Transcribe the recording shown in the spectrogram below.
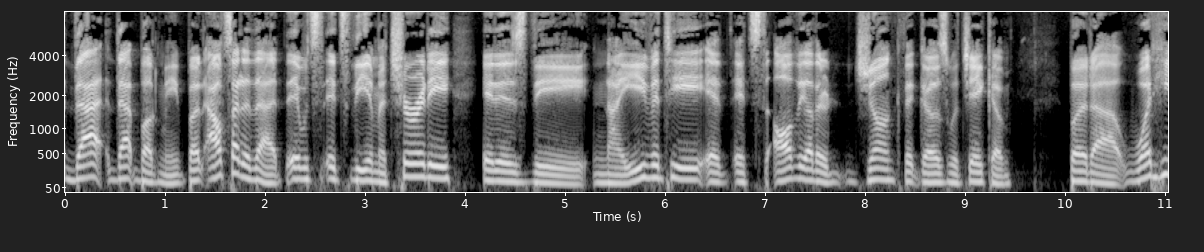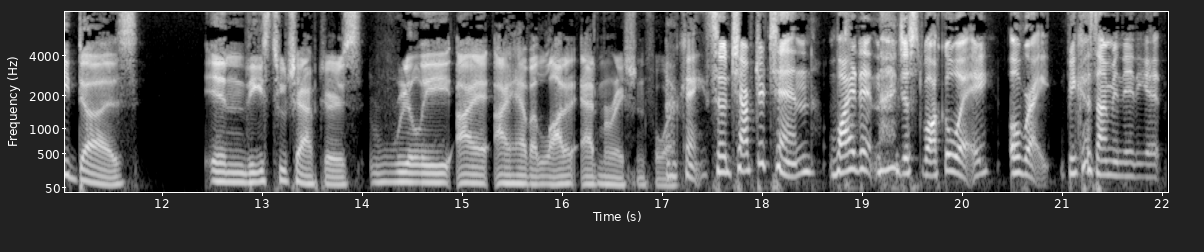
that that bugged me. But outside of that, it was it's the immaturity. It is the naivety. It, it's all the other junk that goes with Jacob. But uh, what he does in these two chapters, really, I I have a lot of admiration for. Okay, so chapter 10, why didn't I just walk away? Oh, right, because I'm an idiot.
